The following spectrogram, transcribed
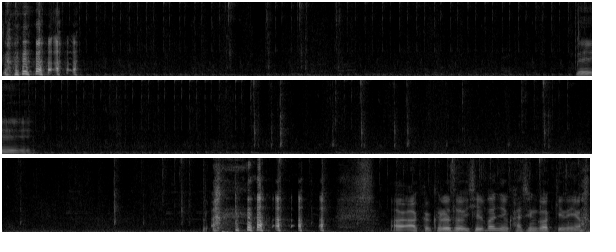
네. 아, 아까 그래서 실바님 가신 것 같긴 해요.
